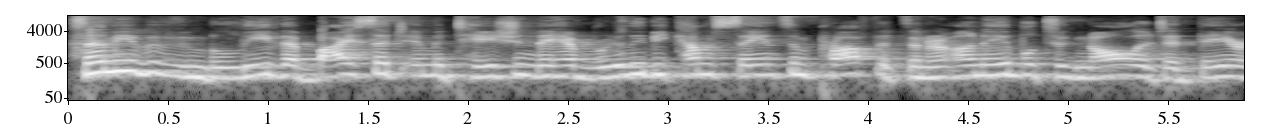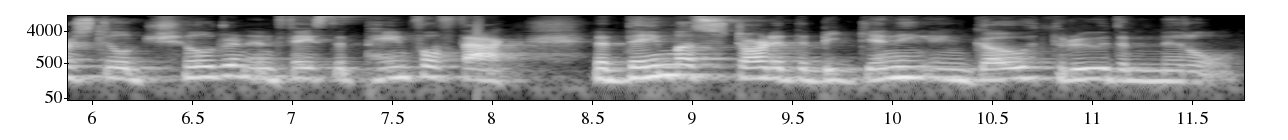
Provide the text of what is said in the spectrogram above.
Some even believe that by such imitation they have really become saints and prophets and are unable to acknowledge that they are still children and face the painful fact that they must start at the beginning and go through the middle.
